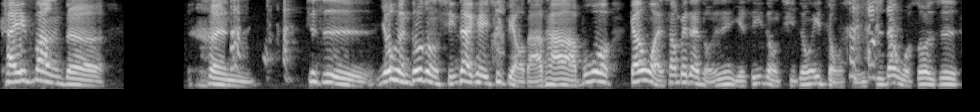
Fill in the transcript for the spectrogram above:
开放的，很就是有很多种形态可以去表达它啦。不过刚晚上被带走也是一种其中一种形式，但我说的是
